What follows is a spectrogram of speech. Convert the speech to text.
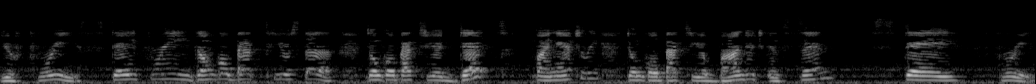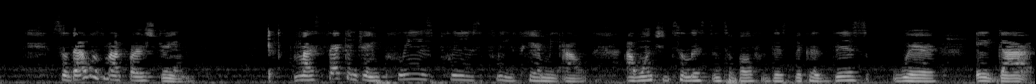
you're free, stay free. Don't go back to your stuff. Don't go back to your debt financially. Don't go back to your bondage and sin. Stay free. So that was my first dream. My second dream, please, please, please hear me out. I want you to listen to both of this because this where it got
